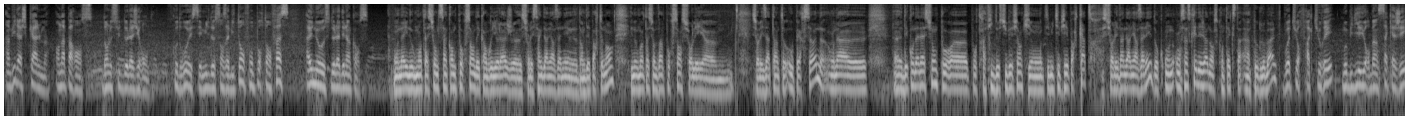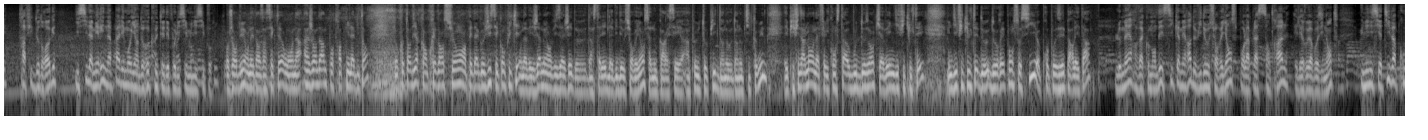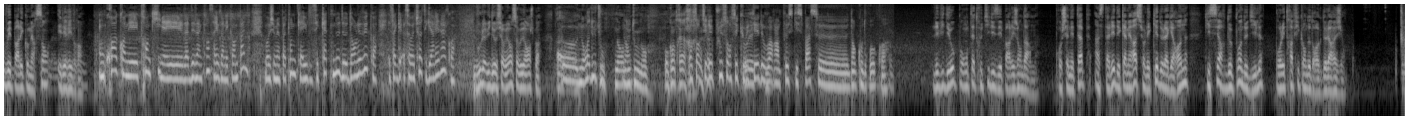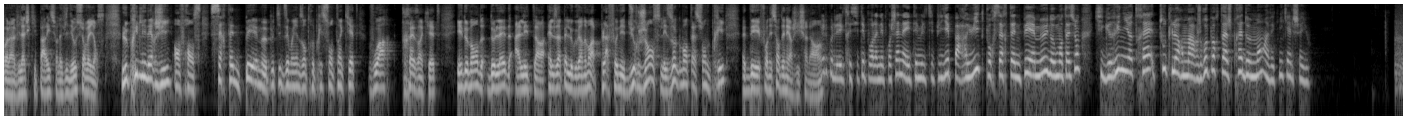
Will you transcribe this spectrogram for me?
Un village calme, en apparence, dans le sud de la Gironde. Caudreau et ses 1200 habitants font pourtant face à une hausse de la délinquance. On a une augmentation de 50% des cambriolages euh, sur les cinq dernières années euh, dans le département, une augmentation de 20% sur les, euh, sur les atteintes aux personnes. On a des condamnations pour, trafic de stupéfiants qui ont été multipliées par 4 sur les 20 dernières années. Donc on, on s'inscrit déjà dans ce contexte un peu global. Voitures fracturées, mobilier urbain saccagé, trafic de drogue. Ici, la mairie n'a pas les moyens de recruter des policiers municipaux. Aujourd'hui, on est dans un secteur où on a un gendarme pour 30 000 habitants. Donc autant dire qu'en prévention, en pédagogie, c'est compliqué. On n'avait jamais envisagé d'installer de, la vidéosurveillance. Ça nous paraissait un peu utopique dans nos, petites communes. Et puis finalement, on a fait le constat au bout de deux ans qu'il y avait une difficulté. Une difficulté de, de réponse aussi euh, proposée par l'État. Le maire va commander six caméras de vidéosurveillance pour la place centrale et les rues avoisinantes. Une initiative approuvée par les commerçants et les riverains. On croit qu'on est tranquille, mais la délinquance arrive dans les campagnes. Moi, j'ai ma patronne qui a eu ces quatre nœuds d'enlever, quoi. Et sa, voiture était garée là, quoi. Vous, la vidéosurveillance, ça vous dérange pas? Euh, Non, pas du tout. Non, du tout, non. Au contraire. On sentirait plus en sécurité de voir un peu ce qui se passe euh, dans Coudreau, quoi. Les vidéos pourront être utilisées par les gendarmes. Prochaine étape, installer des caméras sur les quais de la Garonne qui servent de point de deal pour les trafiquants de drogue de la région. Voilà un village qui parie sur la vidéosurveillance. Le prix de l'énergie en France. Certaines PME, petites et moyennes entreprises, sont inquiètes, voire très inquiètes et demandent de l'aide à l'État. Elles appellent le gouvernement à plafonner d'urgence les augmentations de prix des fournisseurs d'énergie. Chana. Hein. Le coût de l'électricité pour l'année prochaine a été multiplié par 8 pour certaines PME, une augmentation qui grignoterait toute leur marge. Reportage près de Mans avec Michael Chailloux.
